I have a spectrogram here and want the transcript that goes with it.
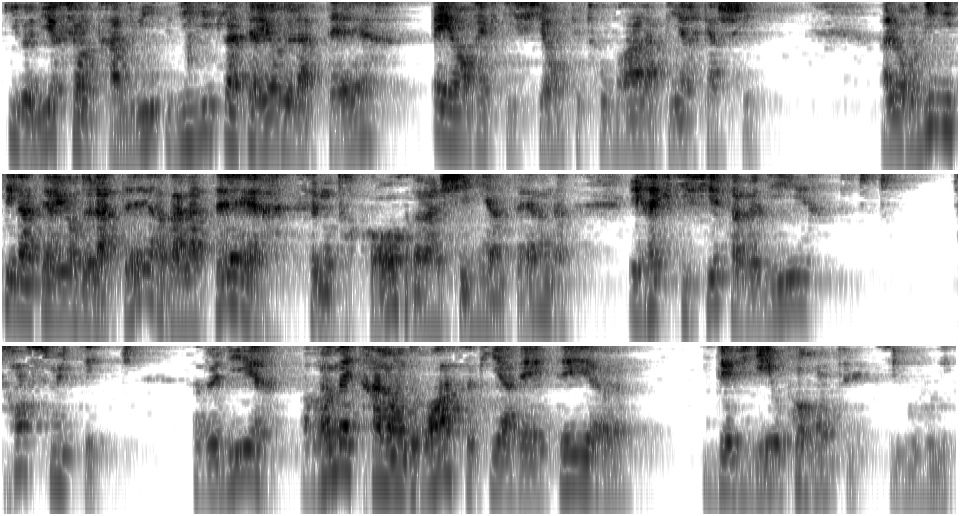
qui veut dire, si on le traduit, visite l'intérieur de la terre, et en rectifiant, tu trouveras la pierre cachée. Alors visiter l'intérieur de la Terre, ben, la Terre c'est notre corps dans l'alchimie interne, et rectifier ça veut dire transmuter, ça veut dire remettre à l'endroit ce qui avait été euh, dévié ou corrompu, si vous voulez.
